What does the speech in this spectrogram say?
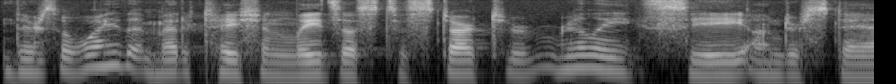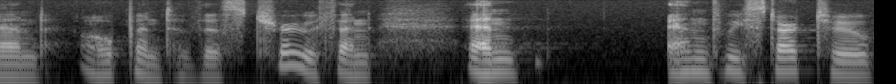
there's a way that meditation leads us to start to really see, understand, open to this truth. And, and, and we start to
